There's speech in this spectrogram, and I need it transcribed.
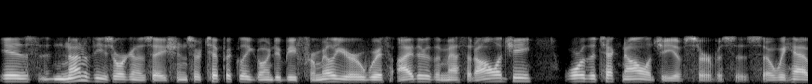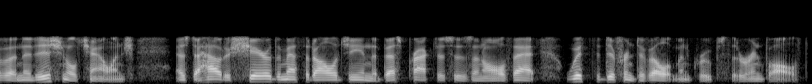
is none of these organizations are typically going to be familiar with either the methodology or the technology of services. So we have an additional challenge as to how to share the methodology and the best practices and all of that with the different development groups that are involved.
